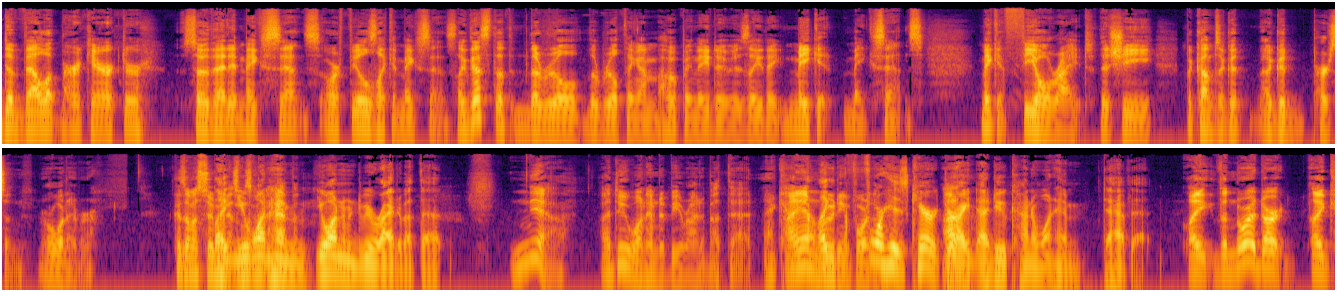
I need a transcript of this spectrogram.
develop her character so that it makes sense or feels like it makes sense. Like that's the the real the real thing I'm hoping they do is they they make it make sense, make it feel right that she becomes a good a good person or whatever. Because I'm assuming Like that's you want him, happen. you want him to be right about that. Yeah, I do want him to be right about that. I, am Like, rooting for for them. his character. I- I, I do kind of want him to have that. like the Nora Darhk like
